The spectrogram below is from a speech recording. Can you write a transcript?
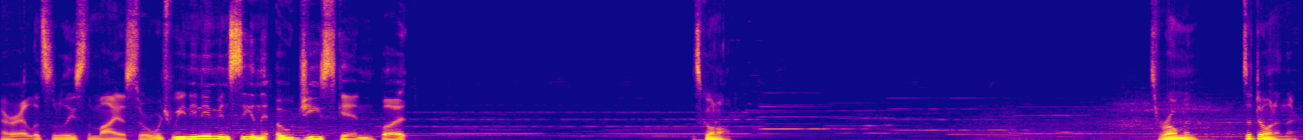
Alright, let's release the Maiasaur, which we didn't even see in the OG skin, but... What's going on? It's Roman. What's it doing in there?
